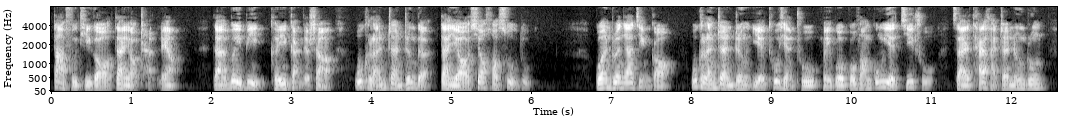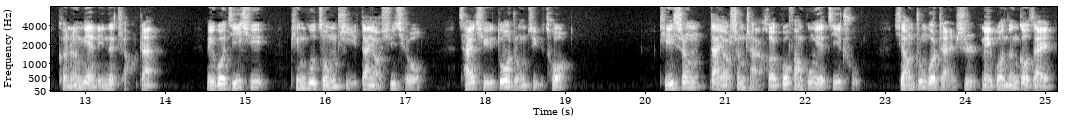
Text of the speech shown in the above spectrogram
大幅提高弹药产量，但未必可以赶得上乌克兰战争的弹药消耗速度。国安专家警告，乌克兰战争也凸显出美国国防工业基础在台海战争中可能面临的挑战。美国急需评估总体弹药需求，采取多种举措。提升弹药生产和国防工业基础，向中国展示美国能够在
